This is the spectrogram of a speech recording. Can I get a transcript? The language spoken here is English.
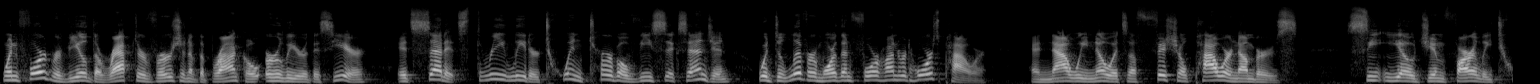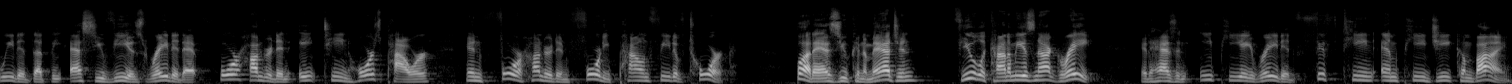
When Ford revealed the Raptor version of the Bronco earlier this year, it said its 3 liter twin turbo V6 engine would deliver more than 400 horsepower. And now we know its official power numbers. CEO Jim Farley tweeted that the SUV is rated at 418 horsepower and 440 pound feet of torque. But as you can imagine, fuel economy is not great. It has an EPA rated 15 mpg combined,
